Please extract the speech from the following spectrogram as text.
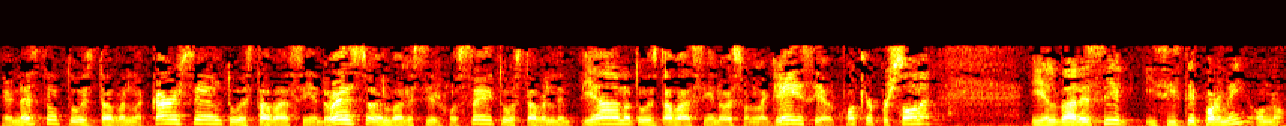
Ernesto, tú estabas en la cárcel, tú estabas haciendo eso. Él va a decir, José, tú estabas limpiando, tú estabas haciendo eso en la iglesia, cualquier persona. Y él va a decir, ¿hiciste por mí o no?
